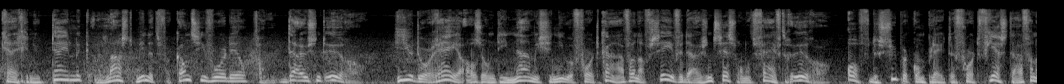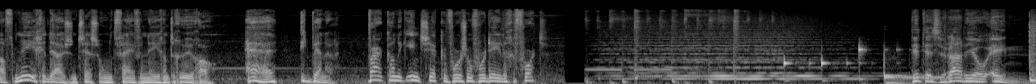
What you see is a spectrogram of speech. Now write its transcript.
krijg je nu tijdelijk een last-minute vakantievoordeel van 1000 euro. Hierdoor rij je al zo'n dynamische nieuwe Ford K vanaf 7.650 euro. Of de supercomplete Ford Fiesta vanaf 9.695 euro. Hé, ik ben er. Waar kan ik inchecken voor zo'n voordelige Ford? Dit is Radio 1.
